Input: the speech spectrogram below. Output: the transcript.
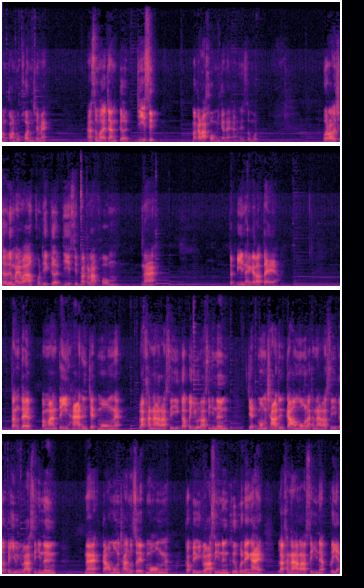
มังกรทุกคนใช่ไหมสมมติอาจารย์เกิด 20 มกราคมก็ได้อะสมมติ พวกเราเชื่อหรือไม่ว่าคนที่เกิด 20 มกราคมนะ จะปีไหนก็แล้วแต่ ตั้งแต่ประมาณตีห้าถึงเจ็ดโมงเนี่ยลัคนาราศีก็ไปอยู่ราศีหนึ่งเจ็ดโมงเช้าถึงเก้าโมงลัคนาราศีก็ไปอยู่อีกราศีหนึ่งนะเก้าโมงเช้าถึงสิบเอ็ดโมงก็ไปอยู่อีกราศีหนึ่งคือพูดง่ายๆ ลัคนาราศีเนี่ยเปลี่ยน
